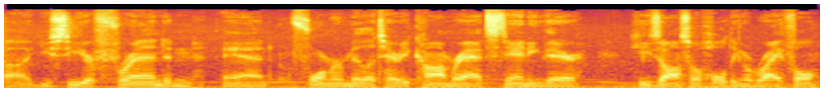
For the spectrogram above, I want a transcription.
Uh, you see your friend and, and former military comrade standing there. He's also holding a rifle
